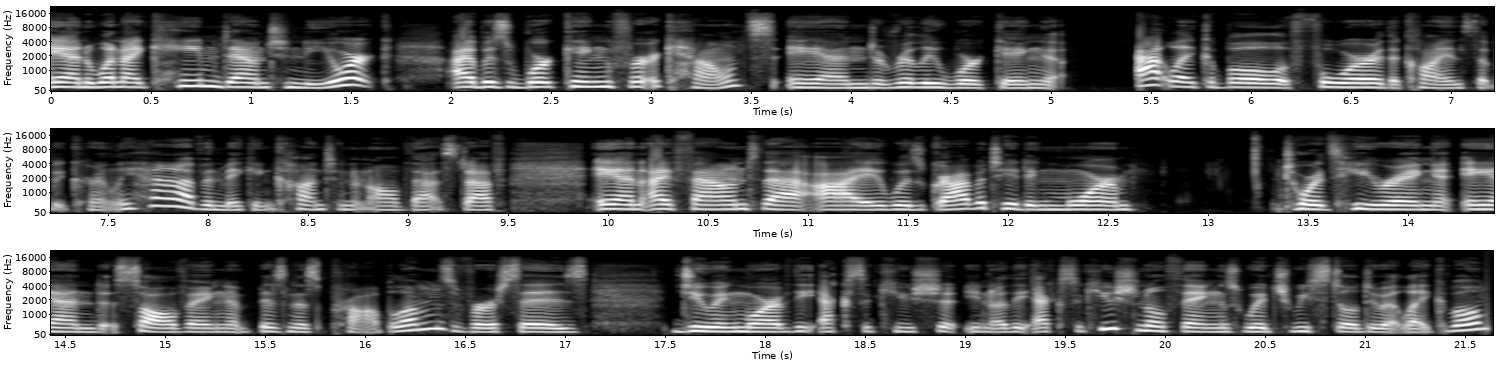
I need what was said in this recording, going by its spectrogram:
And when I came down to New York, I was working for accounts and really working at Likeable for the clients that we currently have and making content and all of that stuff. And I found that I was gravitating more towards hearing and solving business problems versus doing more of the execution, you know, the executional things, which we still do at Likeable.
